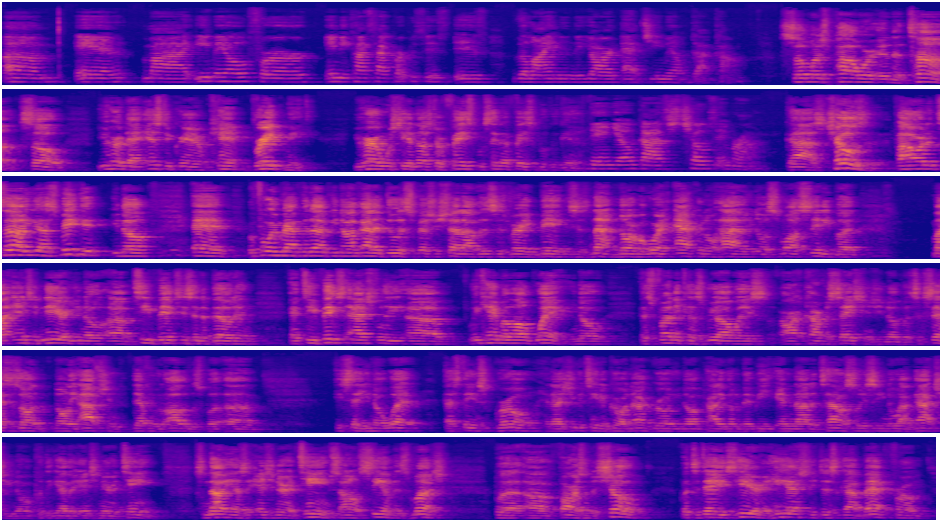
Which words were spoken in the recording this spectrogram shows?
Um, and my email for any contact purposes is the lion in the yard at gmail.com. So much power in the tongue. So you heard that Instagram can't break me. You heard when she announced her Facebook. Say that Facebook again. Danielle God's Chosen Brown. God's chosen. Power of the tongue. You gotta speak it, you know. And before we wrap it up, you know, I gotta do a special shout out. This is very big. This is not normal. We're in Akron, Ohio, you know, a small city, but my engineer, you know, um, T. Vix is in the building. And T. Vix actually, um, we came a long way, you know. It's funny because we always, our conversations, you know, but success is the only option, definitely with all of us. But um, he said, you know what, as things grow and as you continue to grow and I grow, you know, I'm probably going to be in and out of town. So he said, you know I got you. You know, I put together an engineering team. So now he has an engineering team, so I don't see him as much, but uh, as far as on the show. But today he's here, and he actually just got back from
